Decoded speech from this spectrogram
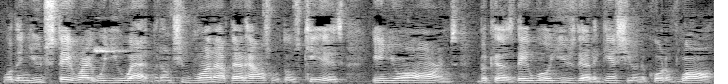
Well, then you stay right where you at, but don't you run out that house with those kids in your arms because they will use that against you in the court of law.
